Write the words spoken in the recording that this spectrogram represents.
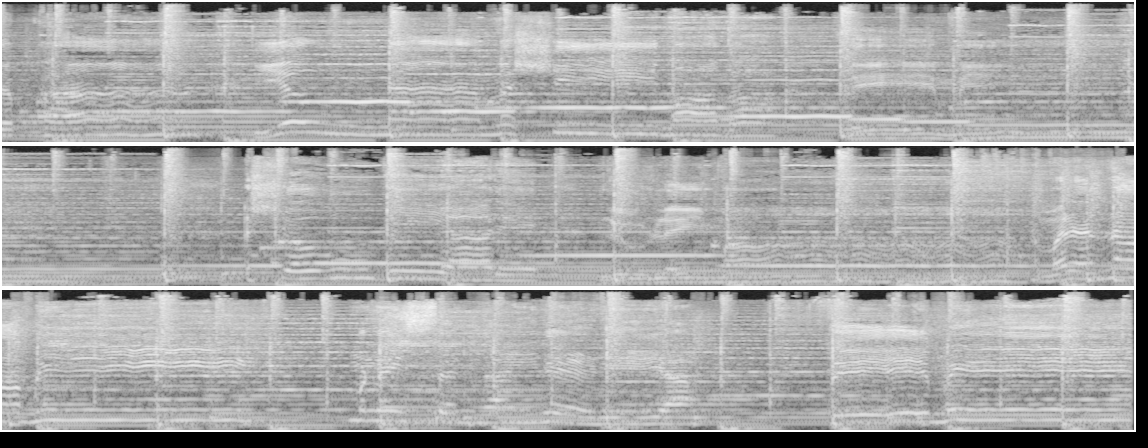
တဖန်ယုံနာမရှိမှသာလေမင်းအရှုံးပေးရတဲ့လူလိမ်မာမရဏမီမနှိမ့်ဆက်နိုင်တဲ့နေရာသေမင်း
